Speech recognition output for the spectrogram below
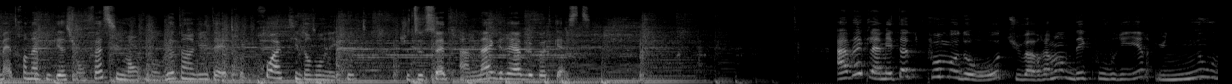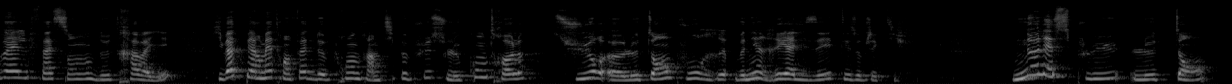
mettre en application facilement, donc je t'invite à être proactif dans ton écoute. Je te souhaite un agréable podcast. Avec la méthode Pomodoro, tu vas vraiment découvrir une nouvelle façon de travailler qui va te permettre en fait de prendre un petit peu plus le contrôle sur euh, le temps pour venir réaliser tes objectifs. Ne laisse plus le temps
